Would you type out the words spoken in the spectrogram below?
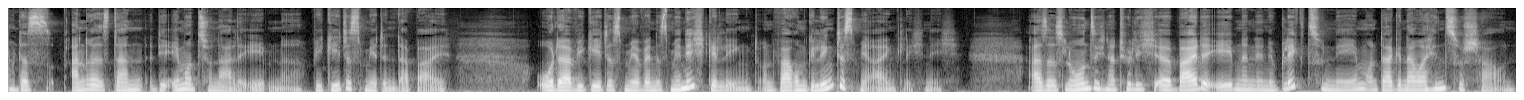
Und das andere ist dann die emotionale Ebene. Wie geht es mir denn dabei? Oder wie geht es mir, wenn es mir nicht gelingt? Und warum gelingt es mir eigentlich nicht? Also es lohnt sich natürlich, äh, beide Ebenen in den Blick zu nehmen und da genauer hinzuschauen.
